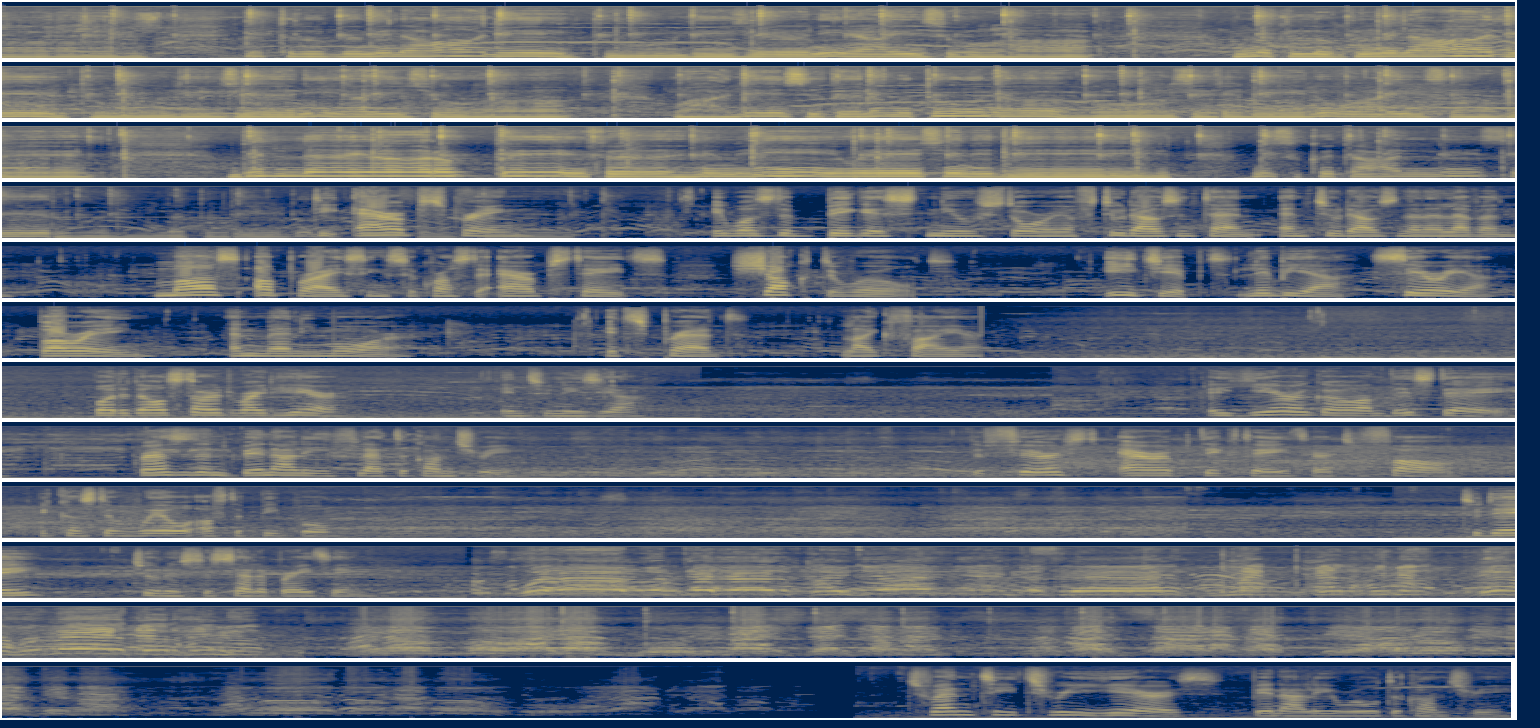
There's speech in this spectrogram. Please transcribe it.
نطلب من العالي طول جاني يعيشوها نطلب من العالي طول جاني يعيشوها وعليش ظلمتونا مجرمين وعصابات بالله يا ربي فهمني ويش ندير نسكت على يصير ولا طريق The Arab Spring. It was the biggest news story of 2010 and 2011. Mass uprisings across the Arab states shocked the world. Egypt, Libya, Syria, Bahrain, and many more. It spread like fire. But it all started right here, in Tunisia. A year ago on this day, President Ben Ali fled the country. The first Arab dictator to fall because the will of the people. Today, Tunis is celebrating. ولا بد للقيد أن ينكسر حماة الحمى يا حماة الحمى Twenty-three years Ben Ali ruled the country.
